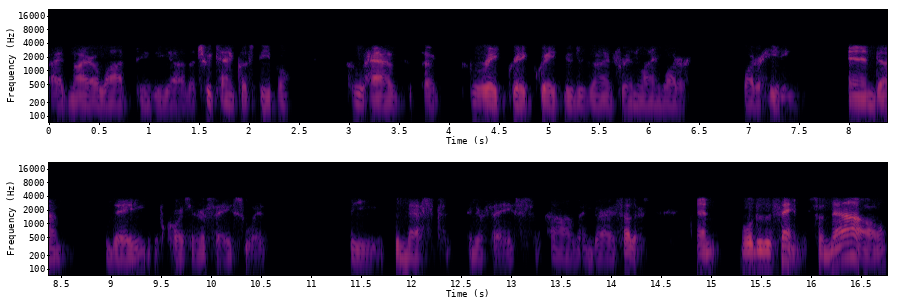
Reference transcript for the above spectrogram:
I admire a lot the the, uh, the true tankless people who have a great, great, great new design for inline water water heating, and um, they, of course, interface with the, the Nest interface um, and various others. And we'll do the same. So now,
